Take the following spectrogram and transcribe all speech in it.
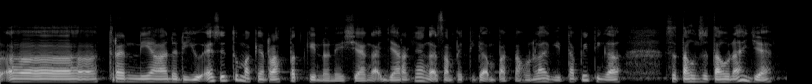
uh, tren yang ada di US itu makin rapat ke Indonesia. Nggak jaraknya nggak sampai 3-4 tahun lagi tapi tinggal setahun setahun aja. Eh,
